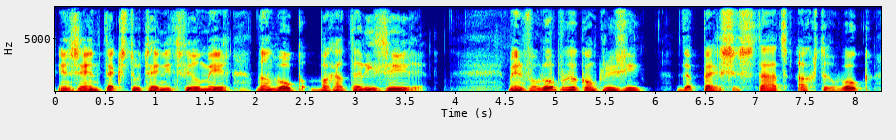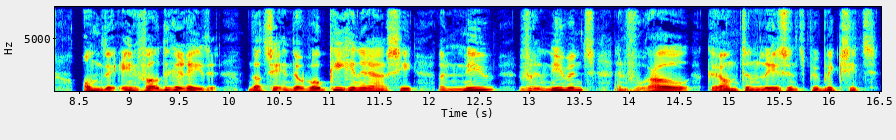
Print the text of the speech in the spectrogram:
In zijn tekst doet hij niet veel meer dan woke bagatelliseren. Mijn voorlopige conclusie: de pers staat achter woke om de eenvoudige reden dat ze in de wokie-generatie een nieuw, vernieuwend en vooral krantenlezend publiek ziet.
